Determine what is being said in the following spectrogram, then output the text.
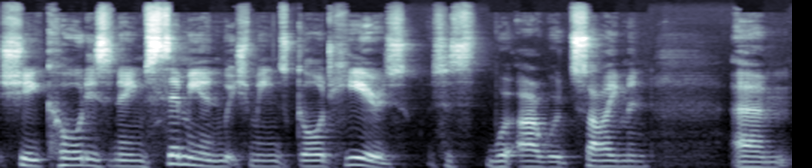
she called his name Simeon, which means God hears. This is our word Simon. Um,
